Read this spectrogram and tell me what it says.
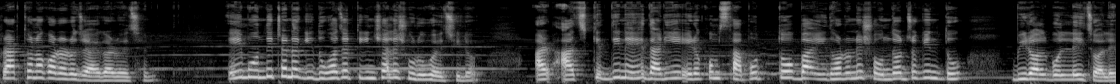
প্রার্থনা করারও জায়গা রয়েছে। এই মন্দিরটা নাকি দু হাজার তিন সালে শুরু হয়েছিল। আর আজকের দিনে দাঁড়িয়ে এরকম স্থাপত্য বা এই ধরনের সৌন্দর্য কিন্তু বিরল বললেই চলে।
